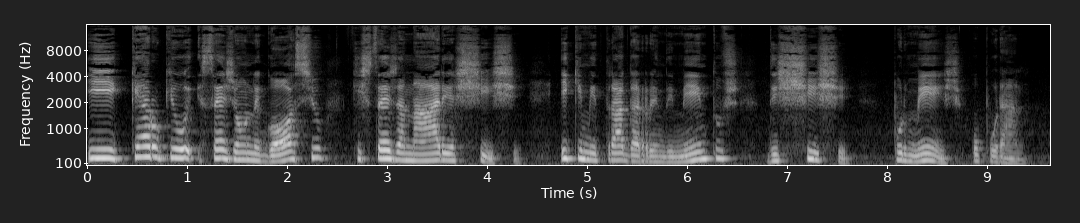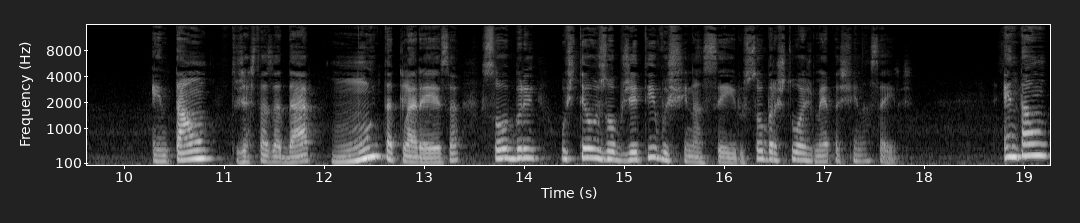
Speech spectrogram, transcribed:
e quero que seja um negócio que esteja na área X e que me traga rendimentos de X por mês ou por ano. Então, tu já estás a dar muita clareza sobre os teus objetivos financeiros, sobre as tuas metas financeiras. Então,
